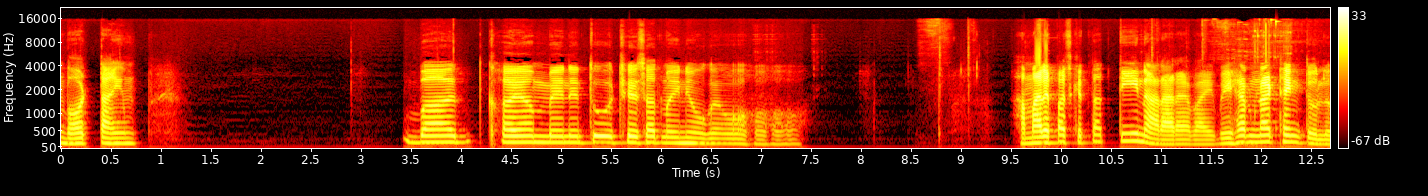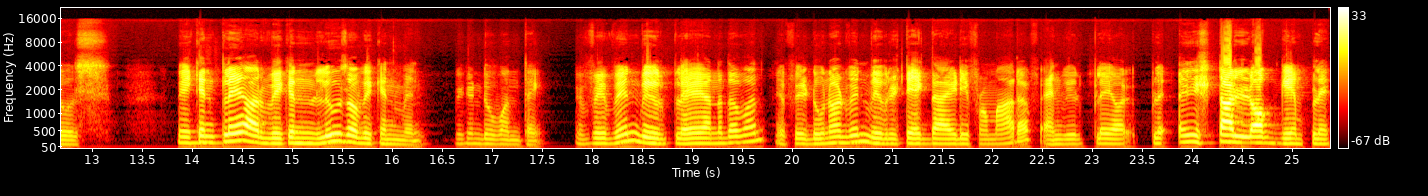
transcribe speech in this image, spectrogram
बहुत टाइम बाद खाया मैंने तो छः सात महीने हो गए। ओ हो। हो। हमारे पास कितना? तीन आ रहा है भाई। We have nothing to lose we can play और वी कैन लूज और we can win we can do one thing if we win, we will play another one. If we do not win, we will take the id from rf and we will play or play insta lock gameplay.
